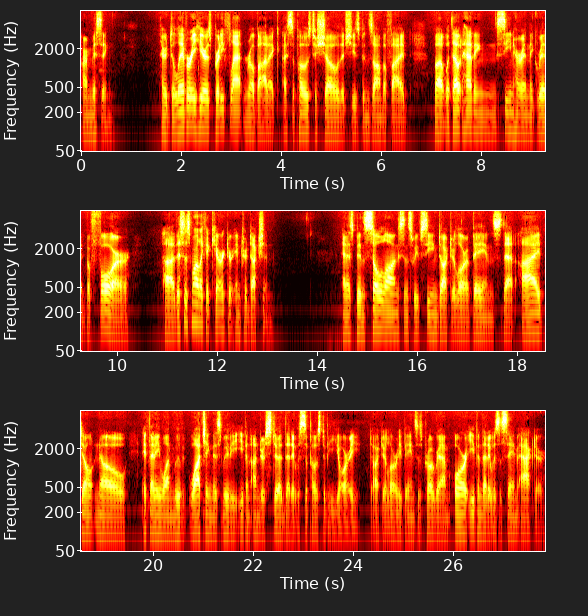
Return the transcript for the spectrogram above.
are missing. Her delivery here is pretty flat and robotic, I suppose to show that she's been zombified, but without having seen her in the grid before, uh, this is more like a character introduction. And it's been so long since we've seen Dr. Lora Baines that I don't know if anyone mov- watching this movie even understood that it was supposed to be Yori, Dr. Laurie Baines' program, or even that it was the same actor.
